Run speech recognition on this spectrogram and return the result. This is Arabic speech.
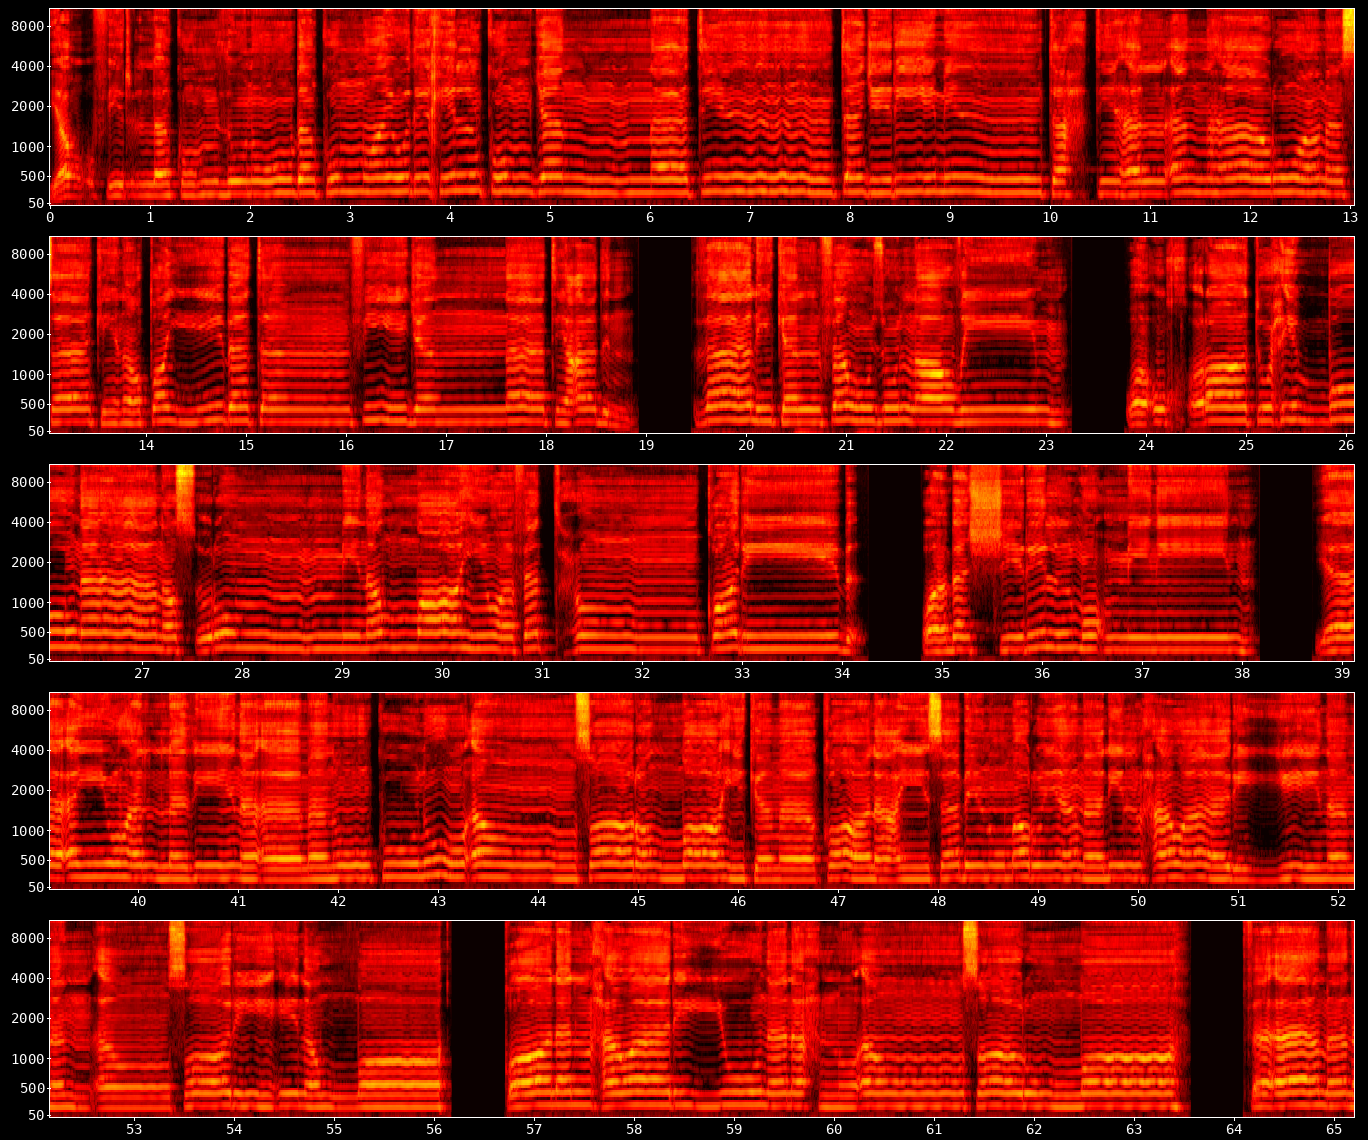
يغفر لكم ذنوبكم ويدخلكم جنات تجري من تحتها الأنهار ومساكن طيبة في جنات عدن. ذلك الفوز العظيم. وأخرى تحبونها نصر من الله وفتح قريب. وبشر المؤمنين. يا أيها الذين آمنوا كونوا أنصار الله كما قال عيسى ابن مريم للحواريين من أنصاري إلى الله. قال الحواريون نحن أنصار الله. فآمن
